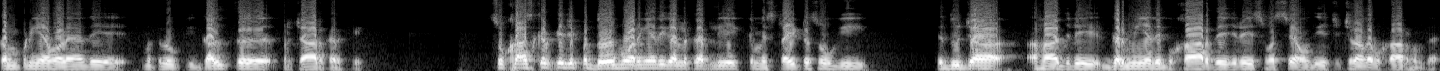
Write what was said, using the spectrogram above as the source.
ਕੰਪਨੀਆਂ ਵਾਲਿਆਂ ਦੇ ਮਤਲਬ ਕਿ ਗਲਤ ਪ੍ਰਚਾਰ ਕਰਕੇ। ਸੋ ਖਾਸ ਕਰਕੇ ਜੇ ਆਪਾਂ ਦੋ ਬਿਮਾਰੀਆਂ ਦੀ ਗੱਲ ਕਰ ਲਈਏ, ਇੱਕ ਮਿਸਟਾਈਟਸ ਹੋ ਗਈ ਤੇ ਦੂਜਾ ਆਹ ਜਿਹੜੇ ਗਰਮੀਆਂ ਦੇ ਬੁਖਾਰ ਦੇ ਜਿਹੜੇ ਸਮੱਸਿਆ ਆਉਂਦੀ ਹੈ, ਚਿਚੜਾਂ ਦਾ ਬੁਖਾਰ ਹੁੰਦਾ ਹੈ।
